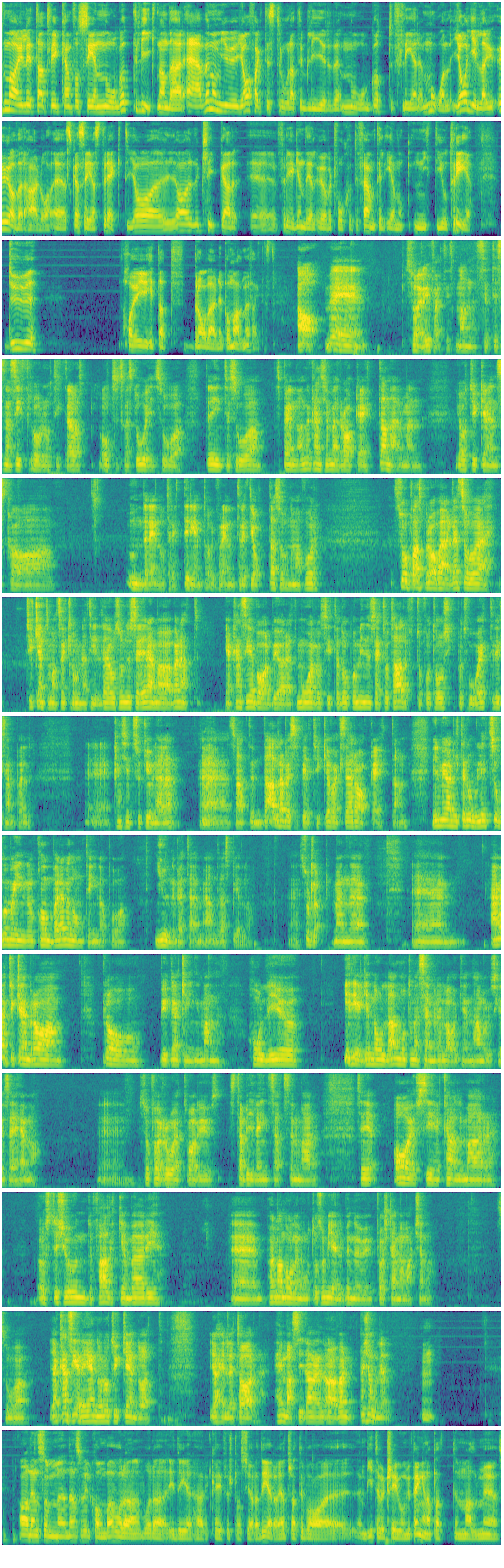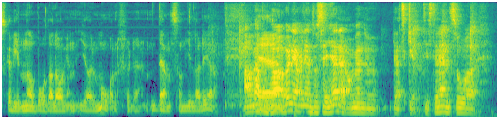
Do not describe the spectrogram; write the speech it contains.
möjligt att vi kan få se något liknande här, även om ju jag faktiskt tror att det blir något fler mål. Jag gillar ju över här då, eh, ska sägas direkt. Jag, jag klickar eh, för egen del över 2,75 till 1,93. Du har ju hittat bra värde på Malmö faktiskt. Ja, så är det ju faktiskt. Man sätter sina siffror och tittar vad oddset ska stå i. Så det är inte så spännande kanske med raka ettan här, men jag tycker den ska under 1,30 rent av. Vi får 1,38 så när man får så pass bra värde så eh, tycker jag inte man ska krångla till det. Och som du säger här med övern att jag kan se Varby göra ett mål och sitta då på minus 1,5 och få torsk på 2-1 till exempel. Eh, kanske inte så kul heller. Mm. Så att det allra bästa spelet tycker jag faktiskt är raka ettan. Vill man göra det lite roligt så går man in och kombar det med någonting då på Unibet här med andra spel då. Eh, såklart. Men eh, jag tycker det är en bra, bra att bygga kring. Man håller ju i regel nollan mot de här sämre lagen, Hammarby ska jag säga, hemma. Eh, så förra året var det ju stabila insatser. De här säg, AFC, Kalmar, Östersund, Falkenberg eh, höll man nollan mot och som Mjällby nu i första hemmamatchen. Så jag kan se det igen och då tycker jag ändå att jag hellre tar hemmasidan än övern personligen. Mm. Ja, den som, den som vill komma våra, våra idéer här kan ju förstås göra det då. Jag tror att det var eh, en bit över tre gånger pengarna på att Malmö ska vinna och båda lagen gör mål för det, den som gillar det. Ja, men eh, jag väl ändå säga det, om jag nu lät skeptisk till den, så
